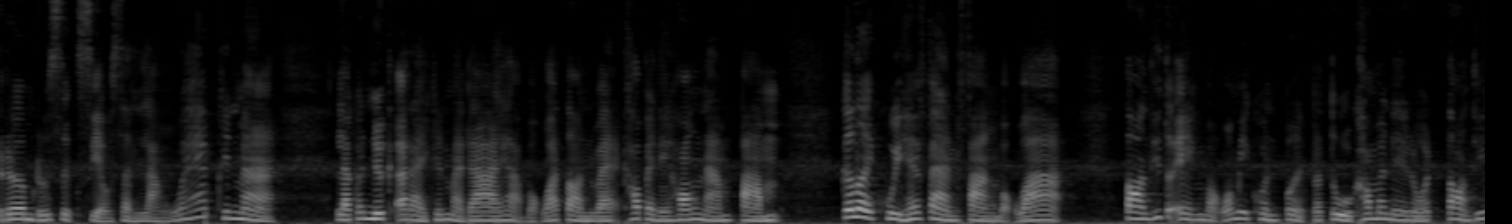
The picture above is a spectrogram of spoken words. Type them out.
เริ่มรู้สึกเสียวสันหลังแวบขึ้นมา แล้วก็นึกอะไรขึ้นมาได้ค่ะ บอกว่าตอนแวะเข้าไปในห้องน้ำปั๊ม ก็เลยคุยให้แฟนฟังบอกว่า ตอนที่ตัวเองบอกว่ามีคนเปิดประตูเข้ามาในรถ ตอนที่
